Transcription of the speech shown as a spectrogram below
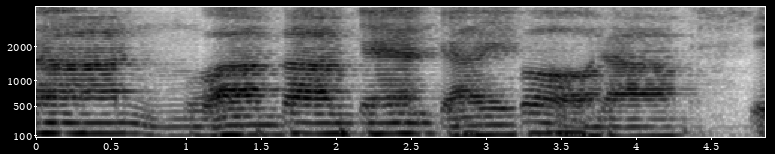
นานความกำแค้นใจก็ดับเอ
